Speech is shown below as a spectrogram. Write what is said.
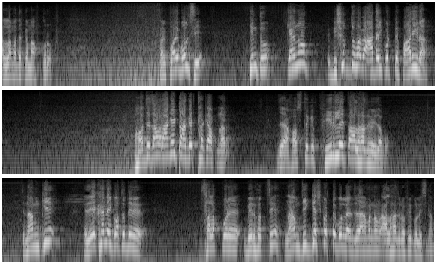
আল্লাহ আমাদেরকে মাফ করুক। আমি পরে বলছি, কিন্তু কেন বিশুদ্ধভাবে আদায় করতে পারি না? হজে যাওয়ার আগেই টার্গেট থাকে আপনার, যে হজ থেকে ফিরলেই তো আলহাজ হয়ে যাব। যে নাম কি? এখানেই গতদিনে সালাত পড়ে বের হচ্ছে, নাম জিজ্ঞেস করতে বললেন যে, আমার নাম আলহাজ রফিকুল ইসলাম।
